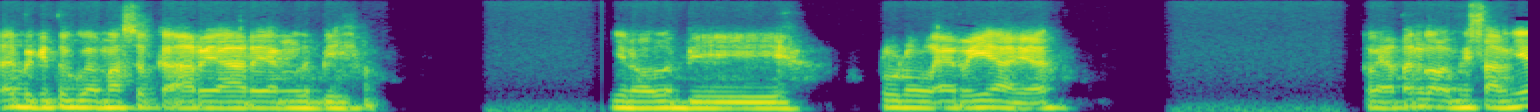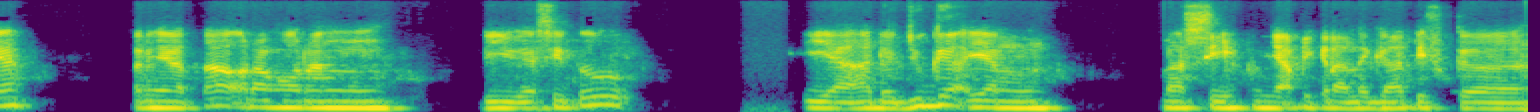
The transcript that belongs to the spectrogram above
Tapi begitu gue masuk ke area-area yang lebih, you know, lebih rural area ya, kelihatan kalau misalnya ternyata orang-orang di US itu ya ada juga yang masih punya pikiran negatif ke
